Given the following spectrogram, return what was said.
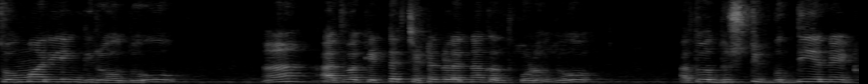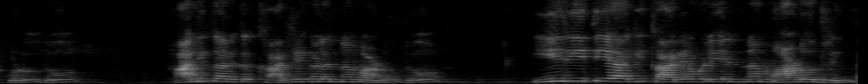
ಸೋಮಾರಿ ಹೆಂಗಿರೋದು ಅಥವಾ ಕೆಟ್ಟ ಚಟಗಳನ್ನ ಕಲ್ತ್ಕೊಳ್ಳೋದು, ಅಥವಾ ದುಷ್ಟಿ ಬುದ್ಧಿಯನ್ನ ಇಟ್ಕೊಳ್ಳೋದು, ಹಾನಿಕಾರಕ ಕಾರ್ಯಗಳನ್ನ ಮಾಡೋದು ಈ ರೀತಿಯಾಗಿ ಕಾರ್ಯಾವಳಿಯನ್ನ ಮಾಡೋದ್ರಿಂದ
